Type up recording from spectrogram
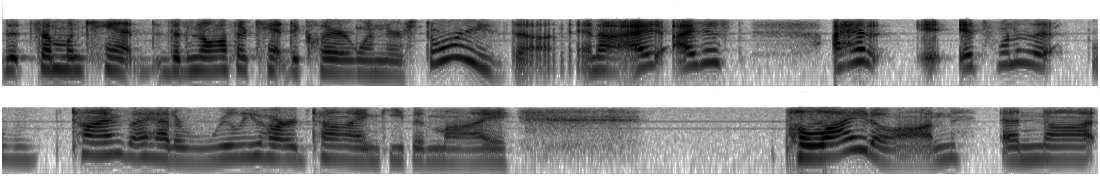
that someone can't that an author can't declare when their story's done. And i i just i had it, it's one of the times i had a really hard time keeping my polite on and not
